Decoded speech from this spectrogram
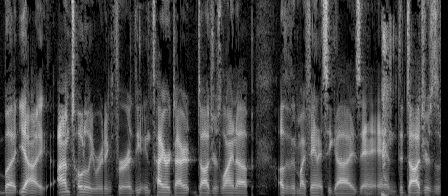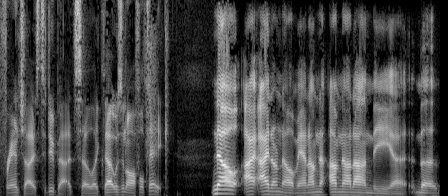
But yeah, I, I'm totally rooting for the entire Dodgers lineup other than my fantasy guys and, and the Dodgers as a franchise to do bad. So like that was an awful take. No, I, I don't know, man. I'm not I'm not on the uh, the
